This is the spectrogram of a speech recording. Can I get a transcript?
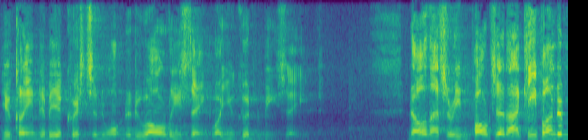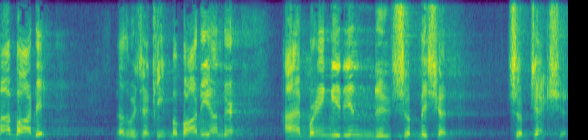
you claim to be a Christian and want to do all these things. Well, you couldn't be saved. No, that's the reason Paul said, I keep under my body. In other words, I keep my body under. I bring it into submission, subjection.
